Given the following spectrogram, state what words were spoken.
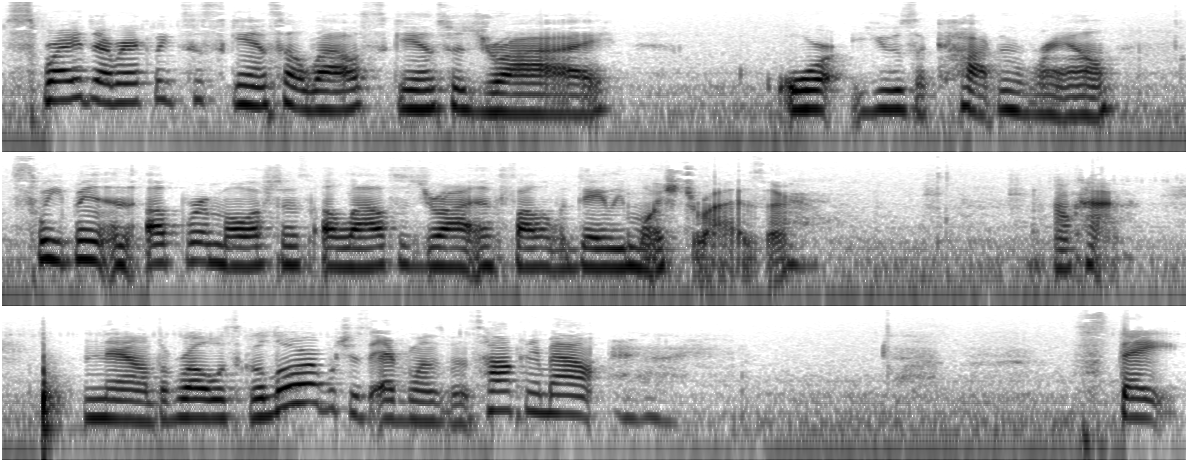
spray directly to skin to allow skin to dry or use a cotton round. Sweeping and upward motions allow to dry and follow with daily moisturizer. Okay. Now the Rose Galore, which is everyone's been talking about, states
